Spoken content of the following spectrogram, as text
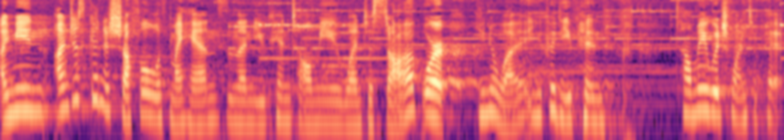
I mean, I'm just gonna shuffle with my hands, and then you can tell me when to stop, or you know what? You could even tell me which one to pick,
